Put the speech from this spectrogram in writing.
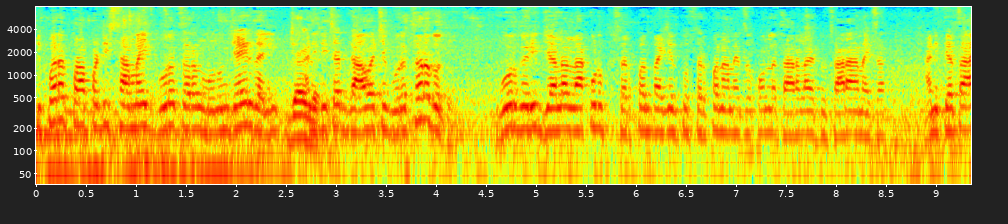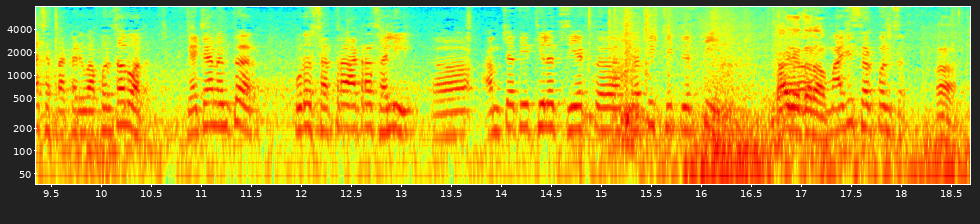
ती परत प्रॉपर्टी सामायिक गुरचरण म्हणून जाहीर झाली. आणि. त्याच्यात गावाचे गुरं चरत होते. गोरगरीब ज्याला लाकूड सरपण पाहिजे तो सरपण आणायचा कोणाला चाराला तो चारा आणायचा. आणि त्याचा अशा प्रकारे वापर चालू होता. त्याच्यानंतर पुढं सतरा अठरा साली आमच्या तेथीलच एक प्रतिष्ठित व्यक्ती नाव? अं,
